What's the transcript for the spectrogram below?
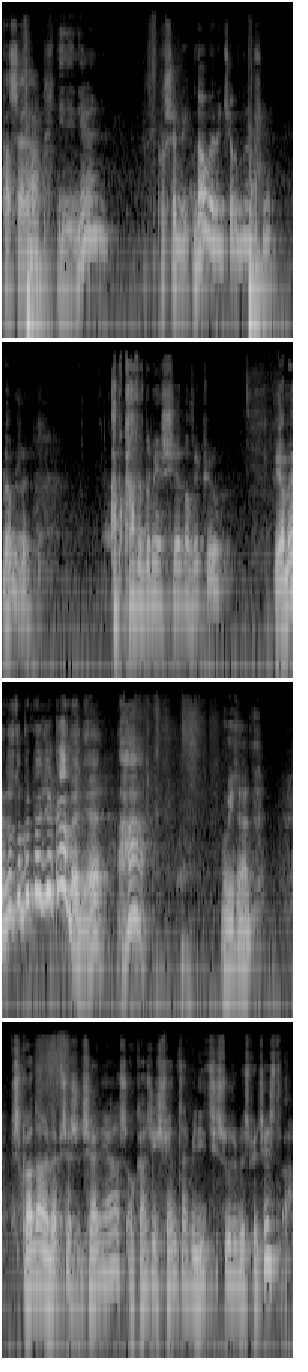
pasera? Nie, nie, nie. Proszę mi nowy wyciągnąć, nie? Dobrze. A kawę bym jeszcze jedną wypił? Ja mówię, no to będzie kawę, nie? Aha. Mówi tak. Składam najlepsze życzenia z okazji Święta Milicji Służby Bezpieczeństwa.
